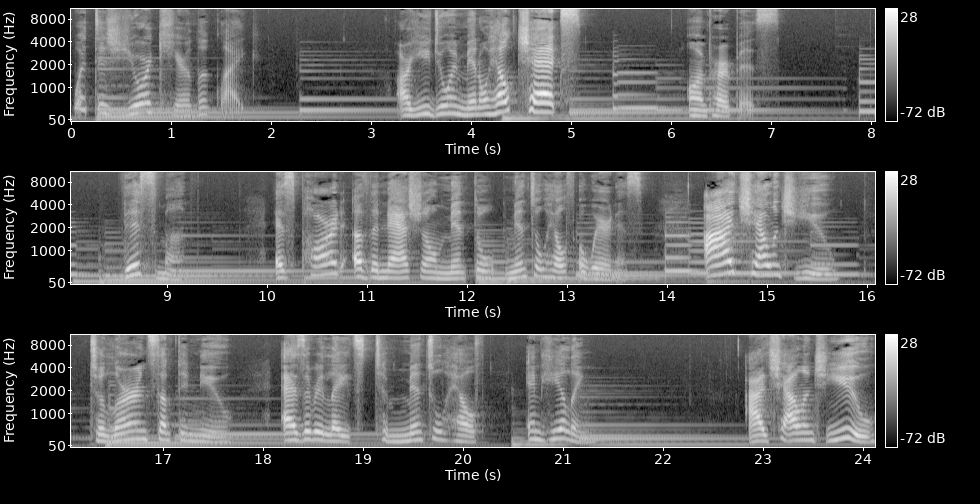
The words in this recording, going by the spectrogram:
what does your care look like? Are you doing mental health checks on purpose? This month, as part of the National Mental, Mental Health Awareness, I challenge you to learn something new as it relates to mental health and healing. I challenge you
